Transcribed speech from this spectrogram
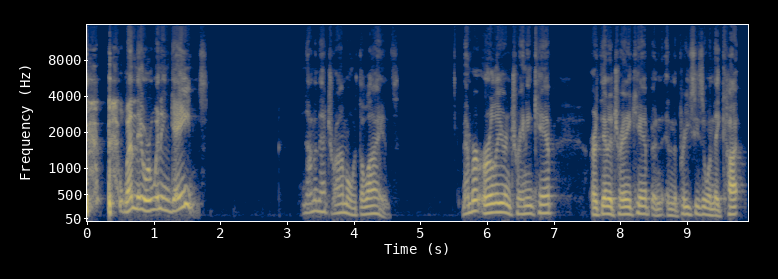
when they were winning games. None of that drama with the Lions. Remember earlier in training camp or at the end of training camp and in, the preseason when they cut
